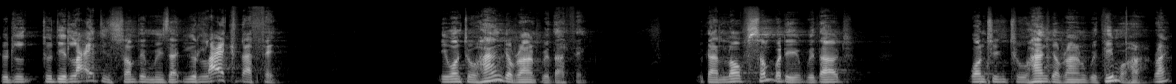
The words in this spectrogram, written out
To, to delight in something means that you like that thing. You want to hang around with that thing. You can love somebody without wanting to hang around with him or her, right?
